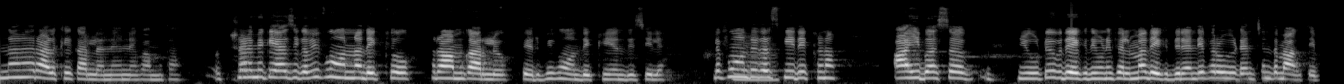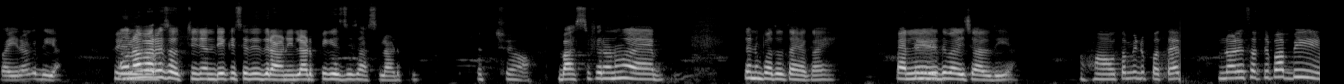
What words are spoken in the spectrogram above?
ਨਾ ਨਾ ਰਲ ਕੇ ਕਰ ਲੈਣੇ ਉਹਨੇ ਕੰਮ ਤਾਂ। ਅੱਛਾ। ਮੈਂ ਕਿਹਾ ਸੀਗਾ ਵੀ ਫੋਨ ਨਾ ਦੇਖਿਓ ਆਰਾਮ ਕਰ ਲਿਓ ਫਿਰ ਵੀ ਫੋਨ ਦੇਖੀ ਜਾਂਦੀ ਸੀ ਲੈ। ਲੈ ਫੋਨ ਤੇ ਦੱਸ ਕੀ ਦੇਖਣਾ? ਆਹੀ ਬਸ YouTube ਦੇਖਦੀ ਹੋਣੀ ਫਿਲਮਾਂ ਦੇਖਦੀ ਰਹਿੰਦੀ ਫਿਰ ਉਹੀ ਟੈਨਸ਼ਨ ਦਿਮਾਗ ਤੇ ਪਾਈ ਰੱਖਦੀ ਆ। ਉਹਨਾਂ ਬਾਰੇ ਸੋਚੀ ਜਾਂਦੀ ਹੈ ਕਿਸੇ ਦੀ ਦਰਾਣੀ ਲੜ ਪਈ ਕਿਸੇ ਦੀ ਸੱਸ ਲੜ ਪਈ। ਅੱਛਾ। ਬਸ ਫਿਰ ਉਹਨੂੰ ਐ ਤੈਨੂੰ ਪਤਾ ਤਾਂ ਹੈਗਾ ਏ ਪਹਿਲੇ ਇਹਦੀ ਦਵਾਈ ਚੱਲਦੀ ਆ। ਹਾਂ ਉਹ ਤਾਂ ਮੈਨੂੰ ਪਤਾ ਹੈ। ਨਾਲੇ ਸੱਚ ਭਾਬੀ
